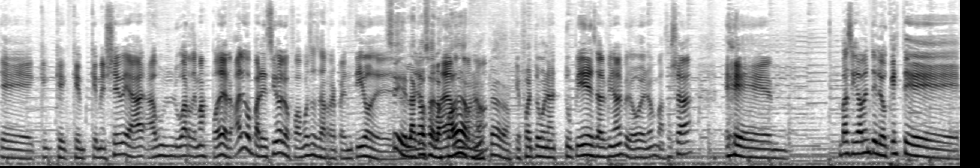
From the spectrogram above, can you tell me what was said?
eh, que, que- me lleve a, a un lugar de más poder. Algo parecido a los famosos arrepentidos de, Sí, la causa de los cuadernos, claro. Que fue toda una estupidez al final, pero bueno, más allá. Eh, básicamente lo que este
